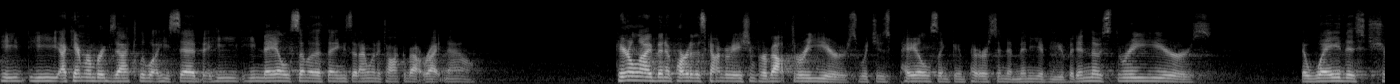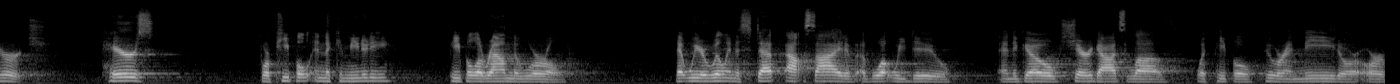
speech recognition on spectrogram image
he, he, I can't remember exactly what he said, but he, he nailed some of the things that I want to talk about right now. Carol and I have been a part of this congregation for about three years, which is pales in comparison to many of you. But in those three years, the way this church cares for people in the community, people around the world. That we are willing to step outside of, of what we do and to go share God's love with people who are in need or, or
